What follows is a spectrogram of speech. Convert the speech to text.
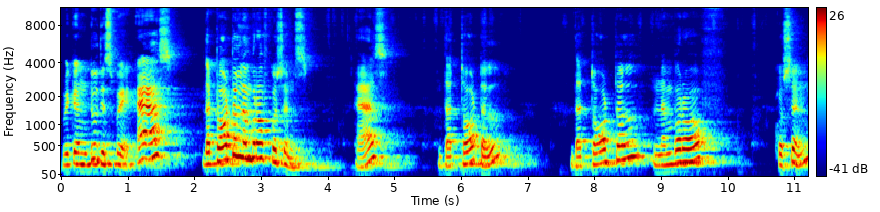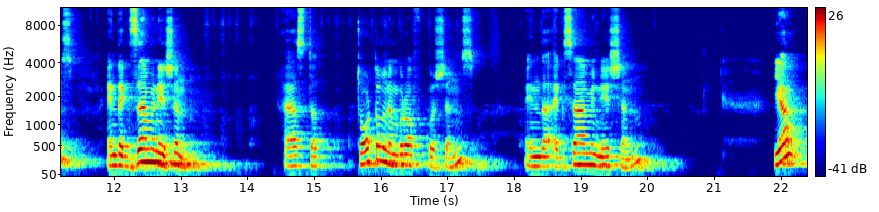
We can do this way. As the total number of questions as the total the total number of questions in the examination as the total number of questions in the examination. Yeah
